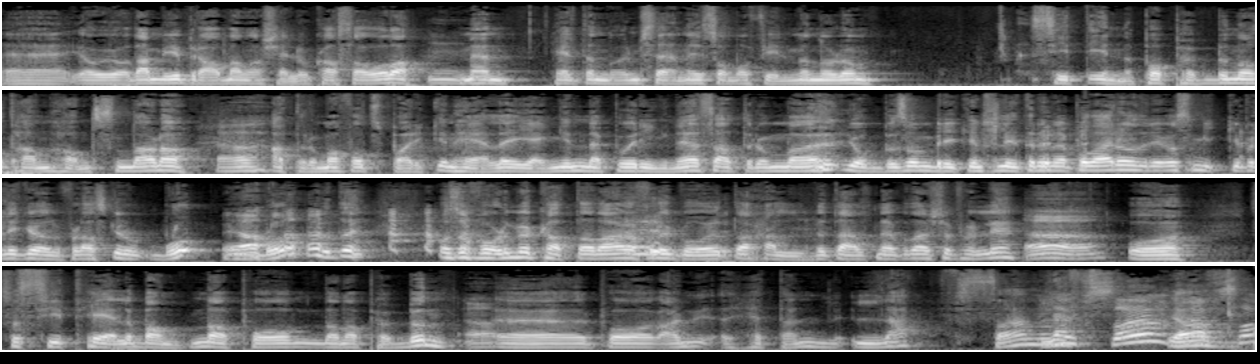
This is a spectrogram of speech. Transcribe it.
eh, Jo, jo, det er mye bra med denne cellokassa òg, da, men helt enorm scene i sommerfilmen når de sitter inne på puben og han Hansen der, da. Etter de har fått sparken hele gjengen nede på Ringnes. Etter de jobber som brikkenslitere nedpå der og driver og smikker på like ølflasker. blop, vet du. Og så får de jo katta der, for det går jo til helvete alt nedpå der, selvfølgelig. Og så sitter hele banden da på denne puben. Eh, på, er den, heter den Lefsa? eller? Lefsa, ja. ja. Lefsa.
